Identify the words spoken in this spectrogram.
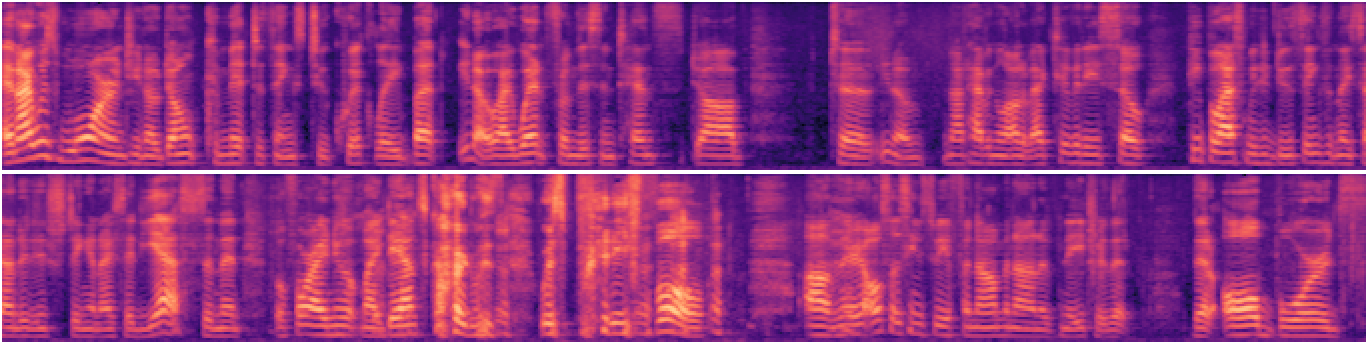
and I was warned you know don't commit to things too quickly but you know I went from this intense job to you know not having a lot of activities so people asked me to do things and they sounded interesting and I said yes and then before I knew it my dance card was was pretty full um, there also seems to be a phenomenon of nature that that all boards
